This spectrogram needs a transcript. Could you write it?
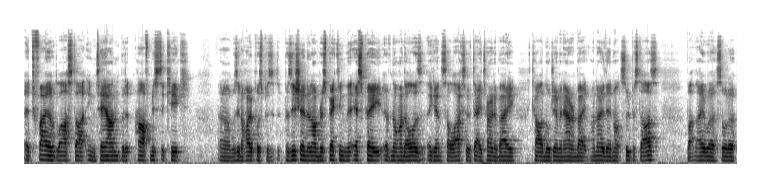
It failed last start in town, but it half missed the kick. Um, was in a hopeless pos- position, and I'm respecting the SP of nine dollars against the likes of Daytona Bay, Cardinal Gem, and Aaron Bay. I know they're not superstars, but they were sort of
